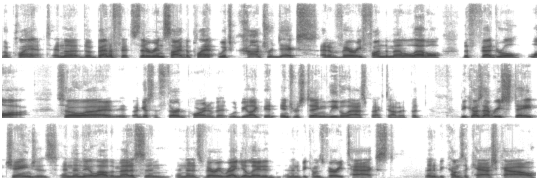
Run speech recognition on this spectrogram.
the plant and the the benefits that are inside the plant, which contradicts at a very fundamental level the federal law. So uh, it, I guess the third part of it would be like the interesting legal aspect of it, but because every state changes and then they allow the medicine and then it's very regulated and then it becomes very taxed then it becomes a cash cow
